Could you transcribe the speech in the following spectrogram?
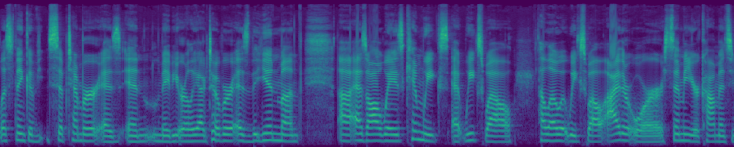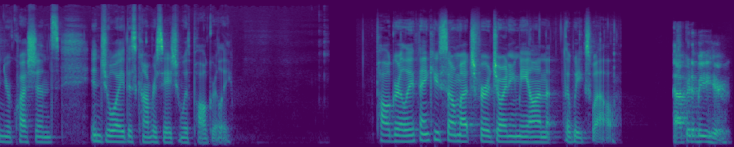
Let's think of September as and maybe early October as the Yin Month. Uh, as always, Kim Weeks at Weekswell. Hello at Weekswell. Either or. Send me your comments and your questions. Enjoy this conversation with Paul Grilley. Paul Grilley, thank you so much for joining me on the Weekswell. Happy to be here.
